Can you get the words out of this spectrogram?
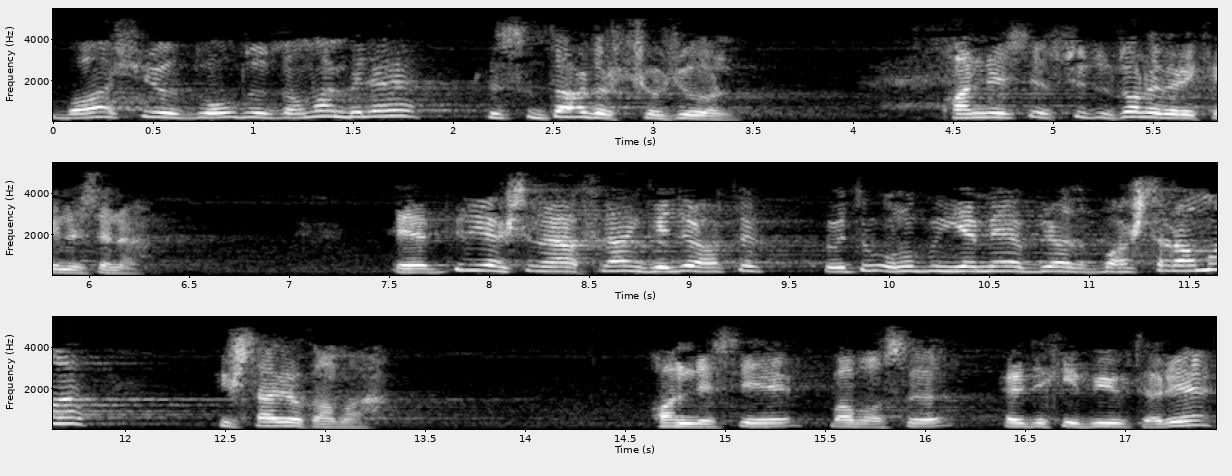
bağışlıyor doğduğu zaman bile rızkı dardır çocuğun. Annesi sütü zorla verir kendisine. E, bir yaşına falan gelir artık ödü onu bu yemeye biraz başlar ama iştah yok ama. Annesi, babası, evdeki büyükleri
